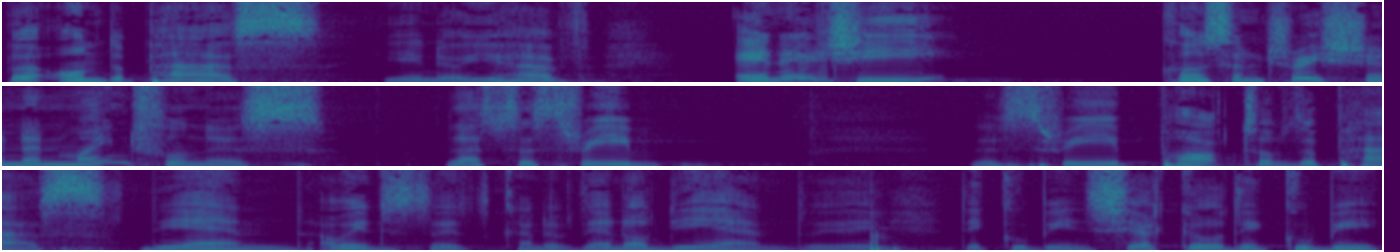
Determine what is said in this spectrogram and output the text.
But on the path, you know, you have energy, concentration, and mindfulness. That's the three the three parts of the path, the end. I mean, it's, it's, kind of, they're not the end. They, they could be in circle, they could be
